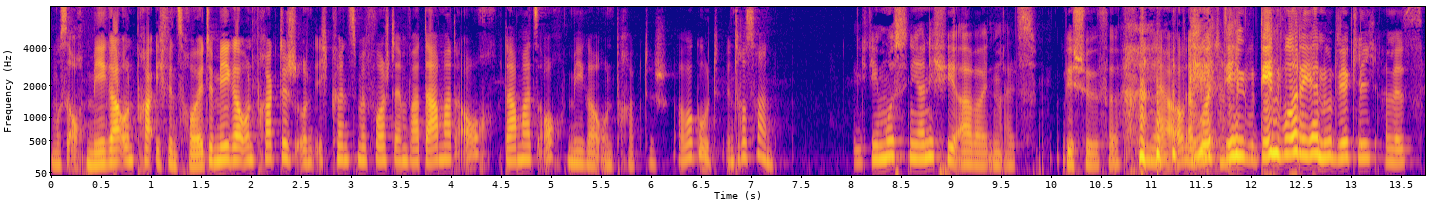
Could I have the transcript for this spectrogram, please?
muss auch mega unpraktisch. Ich finde es heute mega unpraktisch und ich könnte es mir vorstellen, war damals auch, damals auch mega unpraktisch. Aber gut, interessant. Die mussten ja nicht viel arbeiten als Bischöfe. Ja, okay. wurde, denen, denen, wurde ja nun wirklich alles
